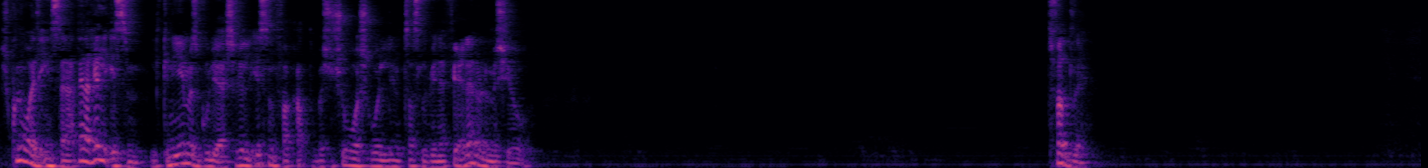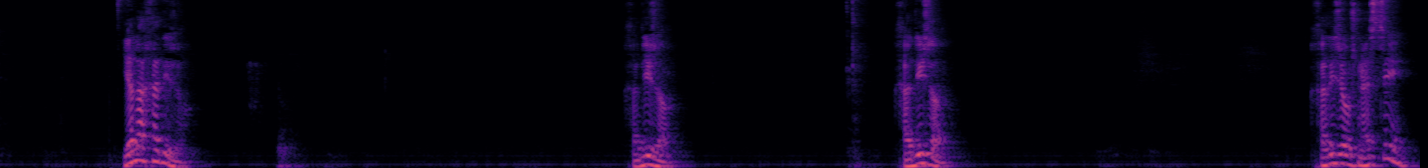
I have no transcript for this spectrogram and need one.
شكون هو هذا الإنسان؟ عطينا غير الاسم. الكنية ما تقوليهاش غير الاسم فقط باش نشوف واش هو اللي متصل بنا فعلا ولا ماشي هو. تفضلي. يلا خديجة. خديجة. خديجة. خديجة واش نعستي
